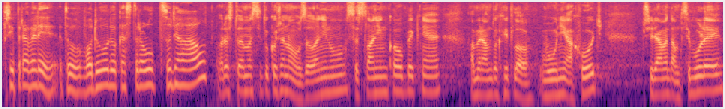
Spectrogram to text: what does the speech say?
připravili tu vodu do kastrolu. Co dál? Odestujeme si tu kořenou zeleninu se slaninkou pěkně, aby nám to chytlo vůni a chuť Přidáme tam cibuli,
